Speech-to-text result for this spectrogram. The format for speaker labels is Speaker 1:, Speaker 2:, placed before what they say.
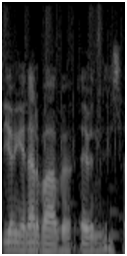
Speaker 1: Diyon yener be abi evindeyse.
